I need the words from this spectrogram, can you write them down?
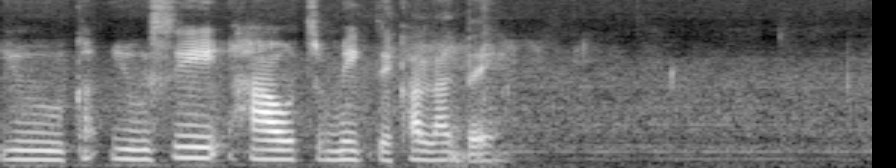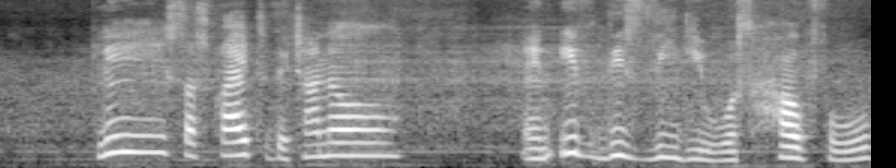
You you see how to make the collar there. Please subscribe to the channel. And if this video was helpful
